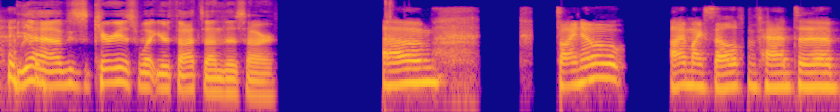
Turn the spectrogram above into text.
yeah, I was curious what your thoughts on this are. Um, so I know I myself have had to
